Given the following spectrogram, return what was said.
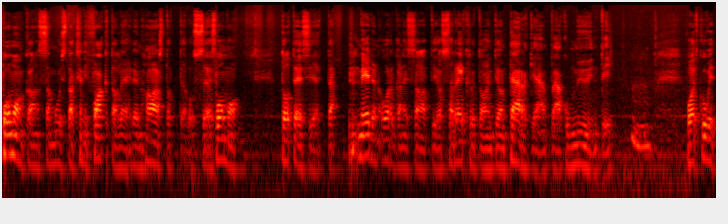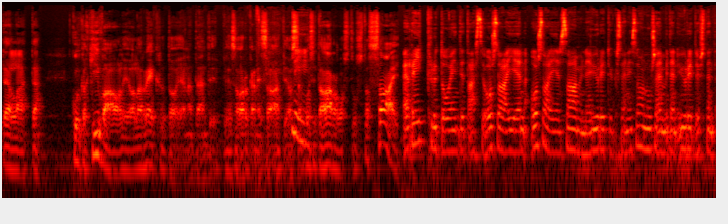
Pomon kanssa, muistaakseni Faktalehden haastattelussa, ja Pomo totesi, että meidän organisaatiossa rekrytointi on tärkeämpää kuin myynti. Mm. Voit kuvitella, että kuinka kiva oli olla rekrytoijana tämän tyyppisessä organisaatiossa, niin. kun sitä arvostusta sai. Rekrytointi tai se osaajien, osaajien saaminen yritykseen, niin se on useimmiten yritysten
